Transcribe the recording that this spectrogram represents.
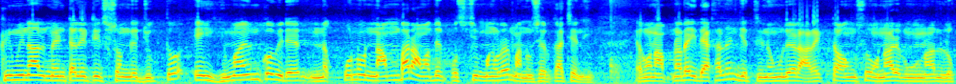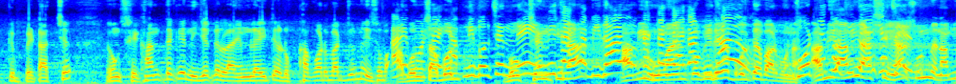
ক্রিমিনাল মেন্টালিটির সঙ্গে যুক্ত। এই হুমায়ুন কবিরের কোনো নাম্বার আমাদের পশ্চিমবাংলার মানুষের কাছে নেই। এখন আপনারাই দেখালেন যে তৃণমূলের আরেকটা অংশ ওনার এবং ওনার লোককে পেটাচ্ছে এবং সেখান থেকে নিজেকে লাইমলাইটে রক্ষা করবার জন্য এইসব আবল তাবল বলছেন কিনা আমি হুমায়ুন কবিরে বলতে পারব না। আমি আমি আসি হ্যাঁ শুনবেন আমি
